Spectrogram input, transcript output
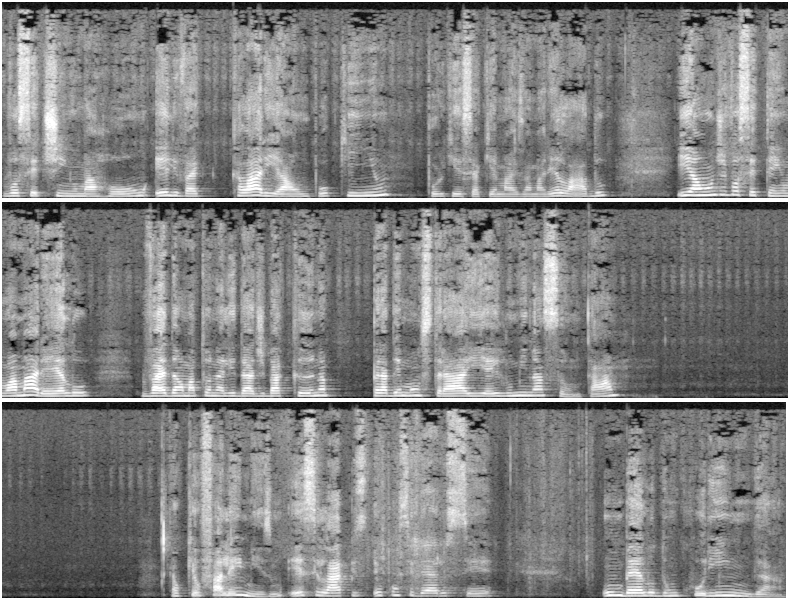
você tinha o marrom, ele vai clarear um pouquinho, porque esse aqui é mais amarelado. E aonde você tem o amarelo, vai dar uma tonalidade bacana para demonstrar aí a iluminação, tá? É o que eu falei mesmo. Esse lápis eu considero ser um belo de um coringa.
